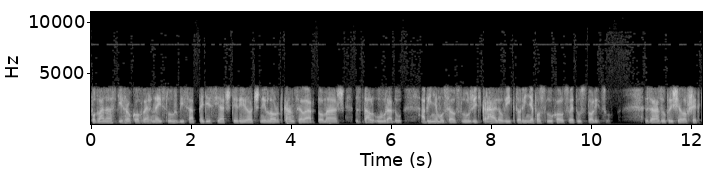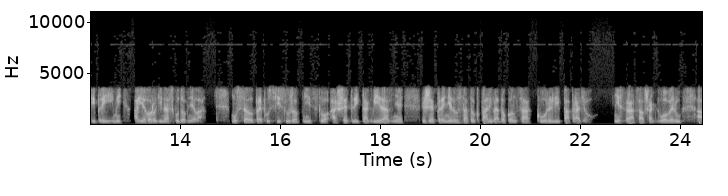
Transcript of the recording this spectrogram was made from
Po 12 rokoch vernej služby sa 54-ročný lord kancelár Tomáš vzdal úradu, aby nemusel slúžiť kráľovi, ktorý neposlúchol svetú stolicu. Zrazu prišiel o všetky príjmy a jeho rodina skudobnela musel prepustiť služobníctvo a šetriť tak výrazne, že pre nedostatok paliva dokonca kúrili papraďou. Nestrácal však dôveru a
